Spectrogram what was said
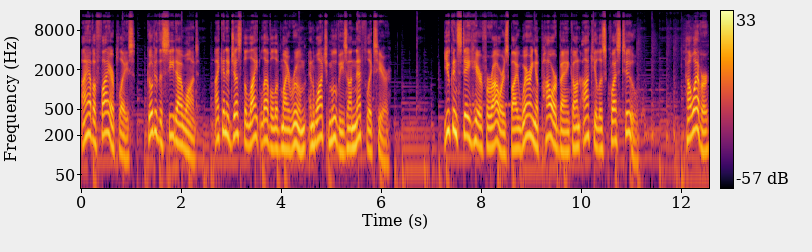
I have a fireplace, go to the seat I want, I can adjust the light level of my room and watch movies on Netflix here. You can stay here for hours by wearing a power bank on Oculus Quest 2. However,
